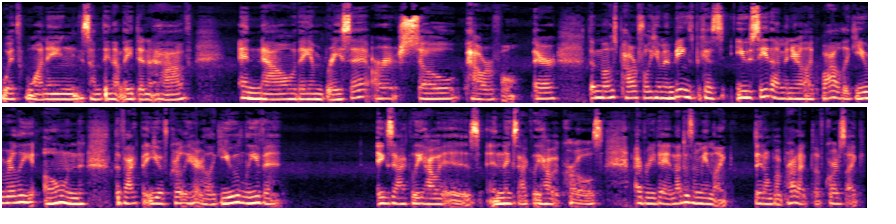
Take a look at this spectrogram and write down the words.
with wanting something that they didn't have and now they embrace it are so powerful. They're the most powerful human beings because you see them and you're like, wow, like you really owned the fact that you have curly hair. Like you leave it exactly how it is and exactly how it curls every day. And that doesn't mean like they don't put product. Of course, like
